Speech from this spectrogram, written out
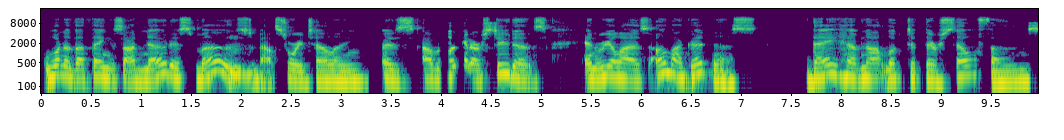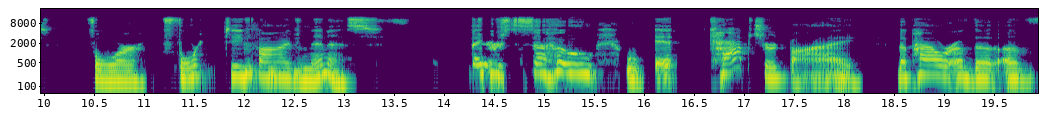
one of the things I noticed most mm-hmm. about storytelling is I would look at our students and realize, oh my goodness, they have not looked at their cell phones for 45 minutes. They are so it, captured by the power of the of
